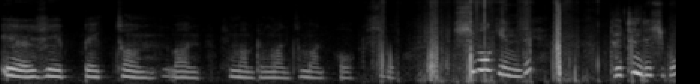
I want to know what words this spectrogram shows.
1, 10, 100, 1000, 만, 10만, 100만, 1000만, 억, 10억. 10억인데? 될 텐데, 10억?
